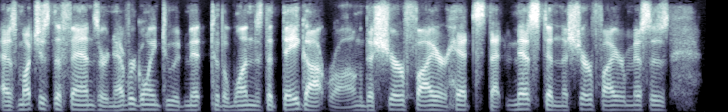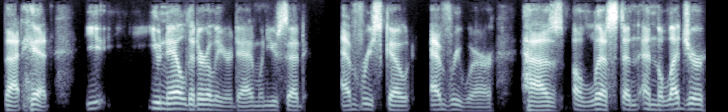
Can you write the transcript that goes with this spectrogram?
As much as the fans are never going to admit to the ones that they got wrong, the surefire hits that missed and the surefire misses that hit, you, you nailed it earlier, Dan, when you said every scout everywhere has a list and and the ledger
